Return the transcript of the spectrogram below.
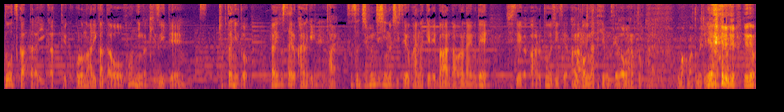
どう使ったらいいかっていう心の在り方を本人が気づいて、うん。極端に言うとライフスタイルを変えなきゃいけないんです、はい。そうすると自分自身の姿勢を変えなければ治らないので姿勢が変わると人生が変わるようになってきてるんですけどなるほど。はうまくまとめていやでも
